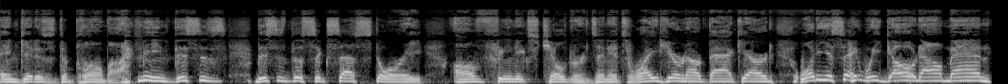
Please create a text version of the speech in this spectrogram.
and get his diploma. I mean, this is, this is the success story of Phoenix Children's, and it's right here in our backyard. What do you say we go now, man?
